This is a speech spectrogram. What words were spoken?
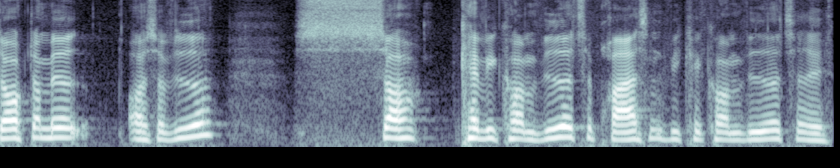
doktor med osv., så kan vi komme videre til pressen, vi kan komme videre til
